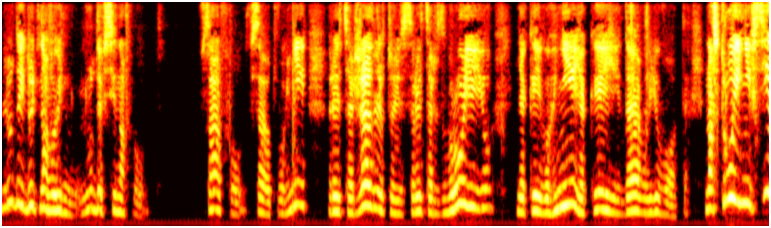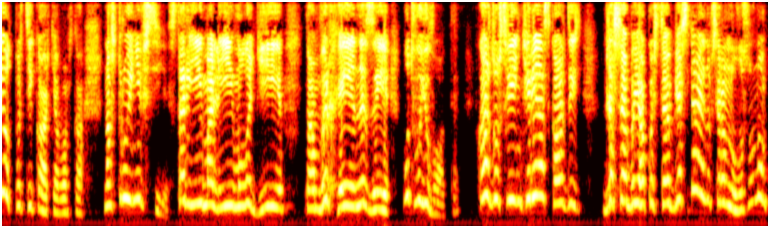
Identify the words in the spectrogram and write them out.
Люди йдуть на війну, люди всі на фронт. Все все от вогні, рицар жезлів, тобто рицар зброєю, який вогні, який йде воювати. Настроєні всі, от по цій карті я вам скажу, настроєні всі, старі, малі, молоді, там верхи, низи, от воювати. В кожного свій інтерес, кожен для себе якось це об'ясняє, але все одно в основному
